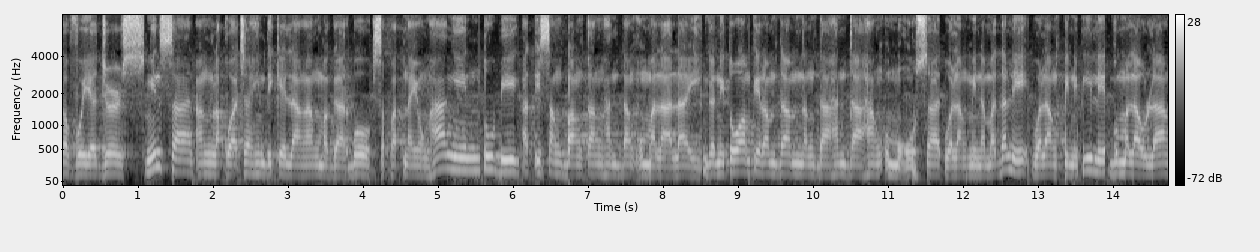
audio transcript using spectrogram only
ka-voyagers. Minsan, ang lakwatsa hindi kailangang magarbo. Sapat na yung hangin, tubig, at isang bangkang handang umalalay. Ganito ang kiramdam ng dahan-dahang umuusad. Walang minamadali, walang pinipilit, gumalaw lang,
